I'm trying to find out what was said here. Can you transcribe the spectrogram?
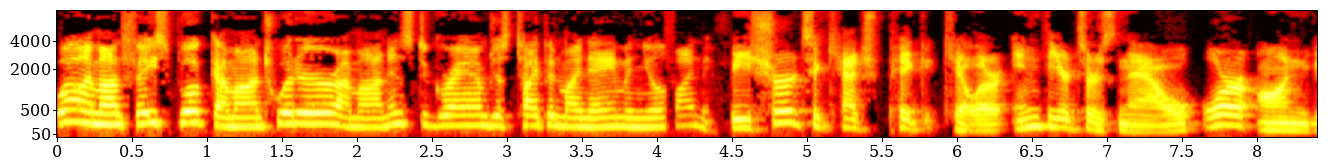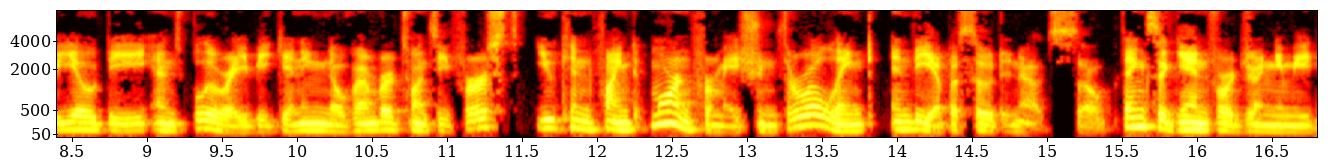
Well, I'm on Facebook, I'm on Twitter, I'm on Instagram. Just type in my name and you'll find me. Be sure to catch Pig Killer in theaters now or on VOD and Blu ray beginning November 21st. You can find more information through a link in the episode notes. So thanks again for joining me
